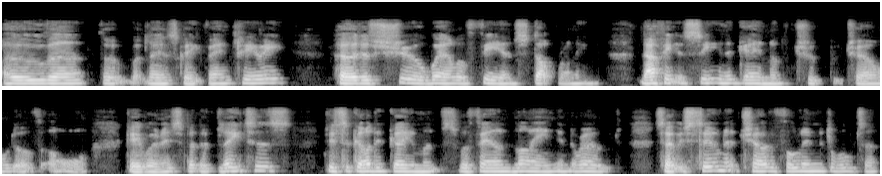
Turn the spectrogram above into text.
over the landscape. Van Cheele heard a shrill wail of fear and stopped running. Nothing had seen again of the Toop child of all Gabriel Ernest, but the latter's discarded garments were found lying in the road. So it was soon that the child had fallen into the water.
